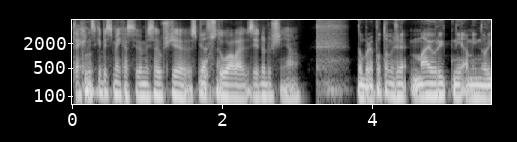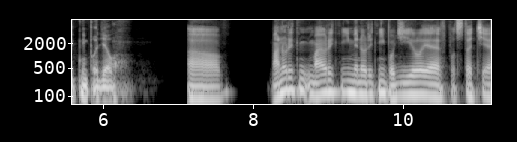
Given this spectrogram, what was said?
Technicky bychom jich asi vymysleli určitě spoustu, Jasne. ale zjednodušeně ano. Dobre, potom, že majoritní a minoritní podíl. Uh, majoritní, majoritní, minoritní podíl je v podstatě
